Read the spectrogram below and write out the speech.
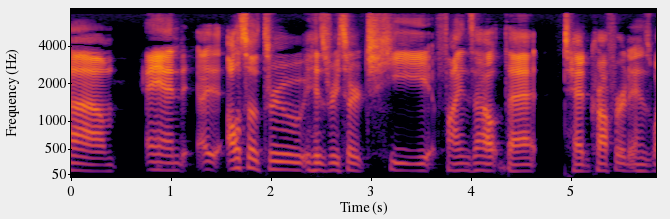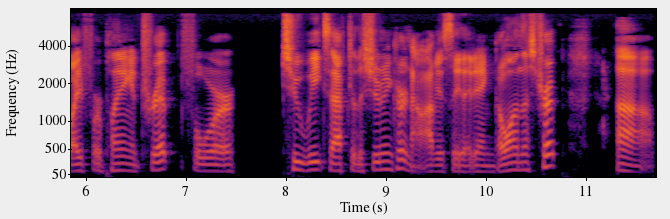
Um, and uh, also through his research, he finds out that Ted Crawford and his wife were planning a trip for two weeks after the shooting occurred. Now, obviously, they didn't go on this trip, um,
